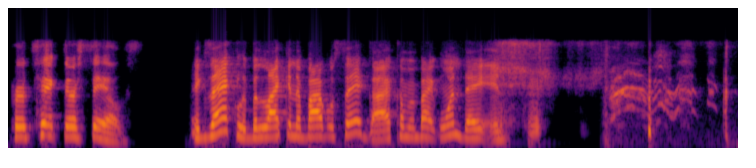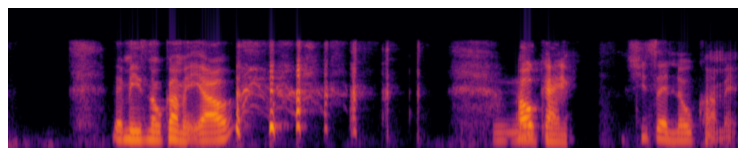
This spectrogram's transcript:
protect themselves. Exactly, but like in the Bible said, God coming back one day and that means no comment, y'all. no okay. Comment. She said no comment.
